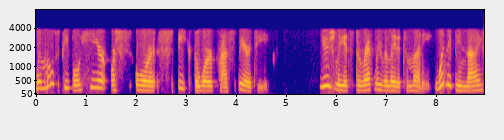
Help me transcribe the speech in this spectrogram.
When most people hear or, or speak the word prosperity, usually it's directly related to money. Wouldn't it be nice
